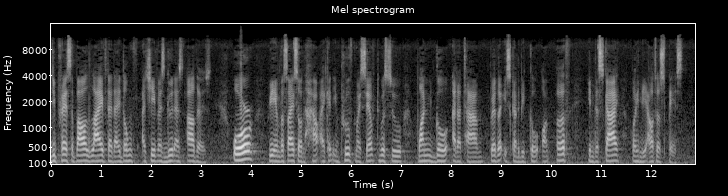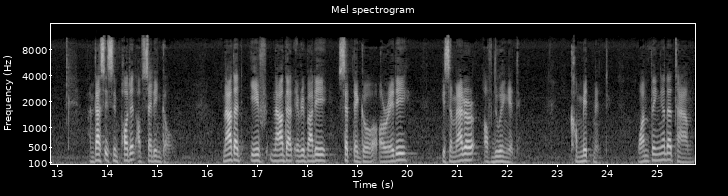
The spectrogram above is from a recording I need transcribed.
depressed about life that I don't achieve as good as others. Or we emphasize on how I can improve myself to pursue one goal at a time, whether it's going to be goal on earth, in the sky, or in the outer space. And that is important of setting goal. Now that if now that everybody set their goal already, it's a matter of doing it commitment. One thing at a time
